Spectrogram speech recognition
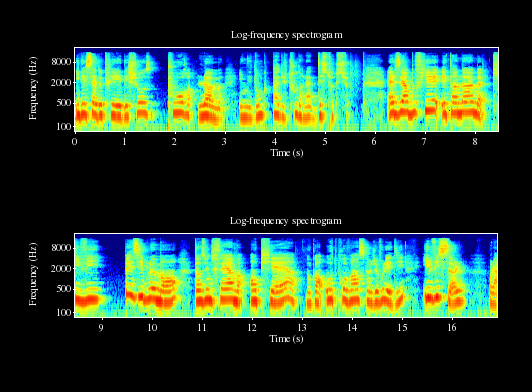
il essaie de créer des choses pour l'homme. Il n'est donc pas du tout dans la destruction. Elzer Bouffier est un homme qui vit paisiblement dans une ferme en pierre, donc en Haute-Provence comme je vous l'ai dit. Il vit seul. Voilà,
